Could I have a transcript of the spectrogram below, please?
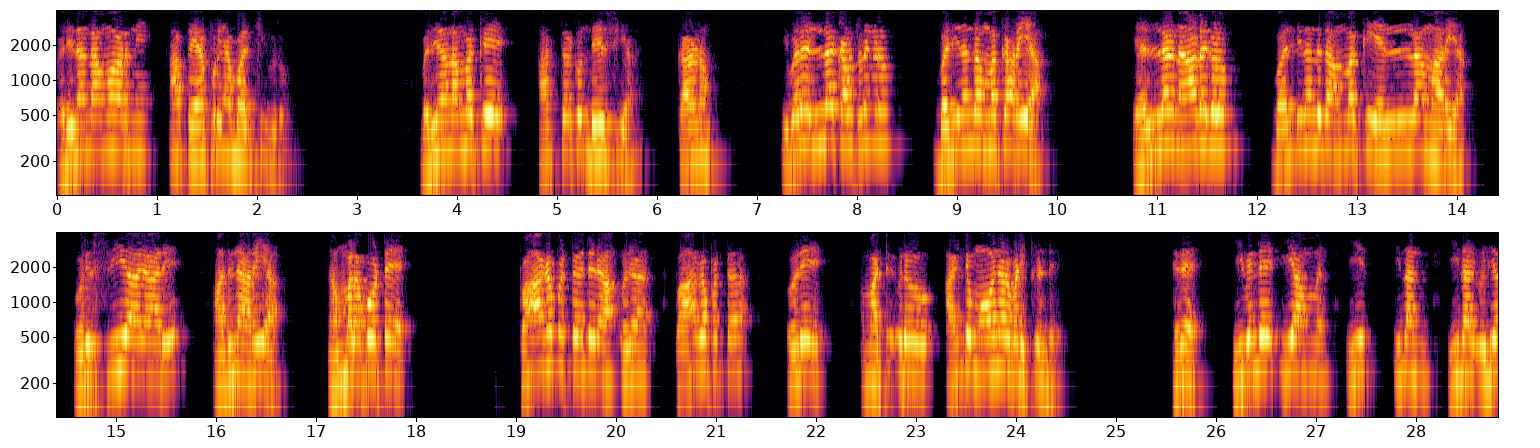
വലിയന്ത അമ്മ പറഞ്ഞ് ആ പേപ്പർ ഞാൻ വലിച്ചു വിടും. വലിയന്ത അമ്മയ്ക്ക് അത്രക്കും ദേശീയമാണ് കാരണം ഇവരെല്ലാ കളസരങ്ങളും വലിയനന്ദ അമ്മയ്ക്ക് അറിയാം. എല്ലാ നാടകളും ബലിനന്ദയുടെ അമ്മയ്ക്ക് എല്ലാം അറിയാം. ഒരു സ്ത്രീ ആയാൽ അതിനറിയാം. നമ്മളെ പോട്ടെ പാകപ്പെട്ടവന്റെ ഒരു- പാകപ്പെട്ട ഒരു മറ്റൊരു ഒരു അതിന്റെ മോനോട് പഠിക്കുന്നുണ്ട് ഇതേ ഇവന്റെ ഈ അമ്മ ഈ ഈ വലിയ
